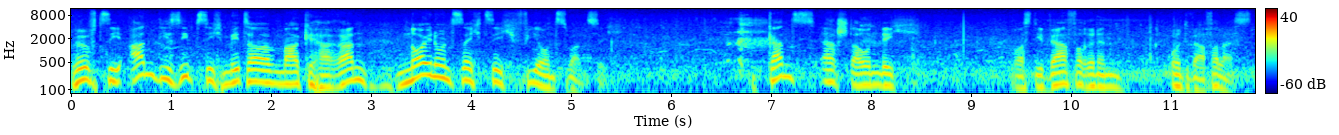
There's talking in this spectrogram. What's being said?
wirft sie an die 70 Meter Marke heran. 69,24. Ganz erstaunlich, was die Werferinnen und Werfer leisten.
